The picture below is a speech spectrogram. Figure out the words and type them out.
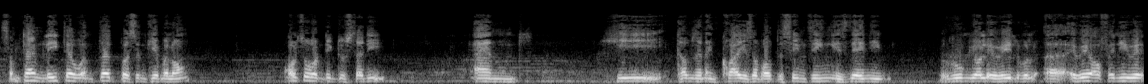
Sometime later, one third person came along, also wanting to study, and he comes and inquires about the same thing. Is there any room you all available, uh, away off anywhere?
